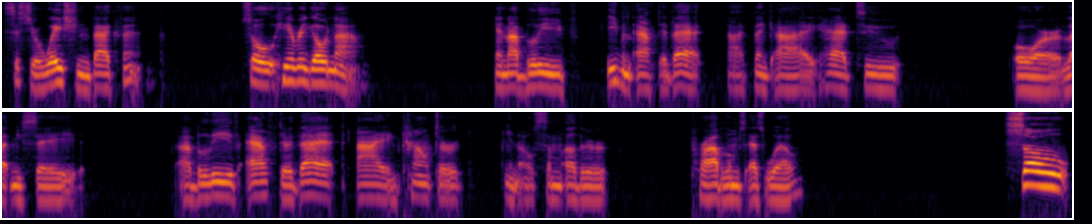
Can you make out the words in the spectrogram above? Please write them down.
situation back then. So here we go now. And I believe even after that, I think I had to, or let me say, I believe after that, I encountered, you know, some other problems as well. So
